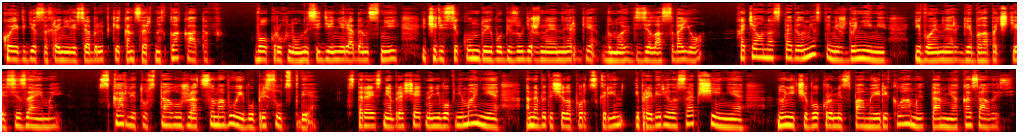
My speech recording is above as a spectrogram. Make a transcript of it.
Кое-где сохранились обрывки концертных плакатов. Волк рухнул на сиденье рядом с ней, и через секунду его безудержная энергия вновь взяла свое. Хотя он оставил место между ними, его энергия была почти осязаемой. Скарлетт устала уже от самого его присутствия. Стараясь не обращать на него внимания, она вытащила портскрин и проверила сообщение, но ничего, кроме спама и рекламы, там не оказалось.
